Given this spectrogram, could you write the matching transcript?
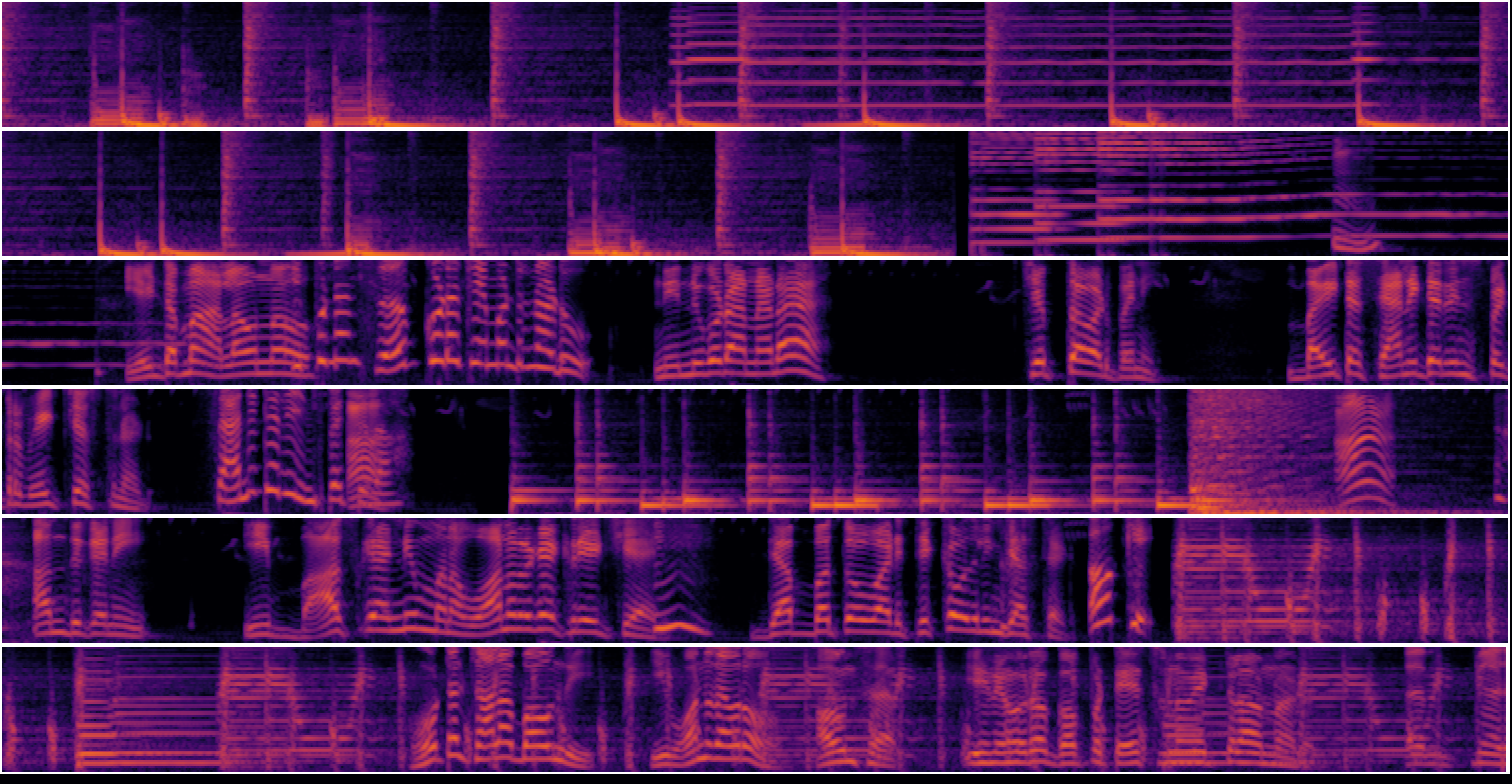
ఏంటమ్మా అలా ఉన్నావు? ఇప్పుడు నన్ను సర్వ్ కూడా చేయమంటున్నాడు. నిన్ను కూడా అన్నాడా? చెప్తా వాడి పని. బయట శానిటరీ ఇన్స్పెక్టర్ వెయిట్ చేస్తున్నాడు. శానిటరీ ఇన్స్పెక్టరా? ఆ. అందుకని ఈ బాస్ గాడిని మన ఓనర్గా క్రియేట్ చేయాలి. దెబ్బతో వాడి తిక్క వదిలించేస్తాడు. ఓకే. హోటల్ చాలా బాగుంది. ఈ ఓనర్ ఎవరో? అవును సార్. ఈయన ఎవరో గొప్ప టేస్ట్ ఉన్న వ్యక్తిలా ఉన్నాడు.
